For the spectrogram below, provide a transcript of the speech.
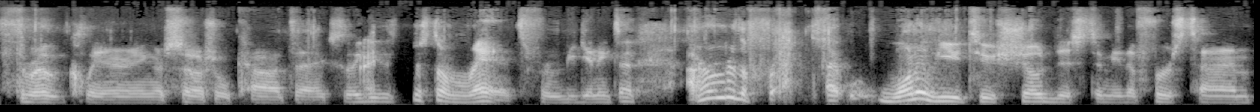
throat clearing or social context. Like Right. it's just a rant from beginning to end. I remember the fir- uh, one of you two showed this to me the first time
